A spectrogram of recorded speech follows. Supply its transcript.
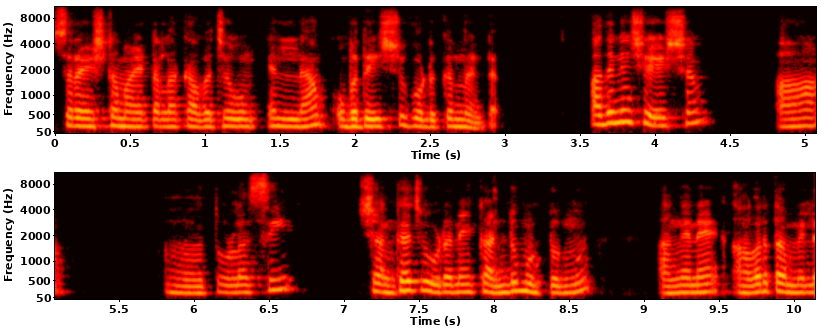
ശ്രേഷ്ഠമായിട്ടുള്ള കവചവും എല്ലാം ഉപദേശിച്ചു കൊടുക്കുന്നുണ്ട്. അതിനുശേഷം ആ തുളസി ശംഖചൂടനെ കണ്ടുമുട്ടുന്നു. അങ്ങനെ അവർ തമ്മിൽ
